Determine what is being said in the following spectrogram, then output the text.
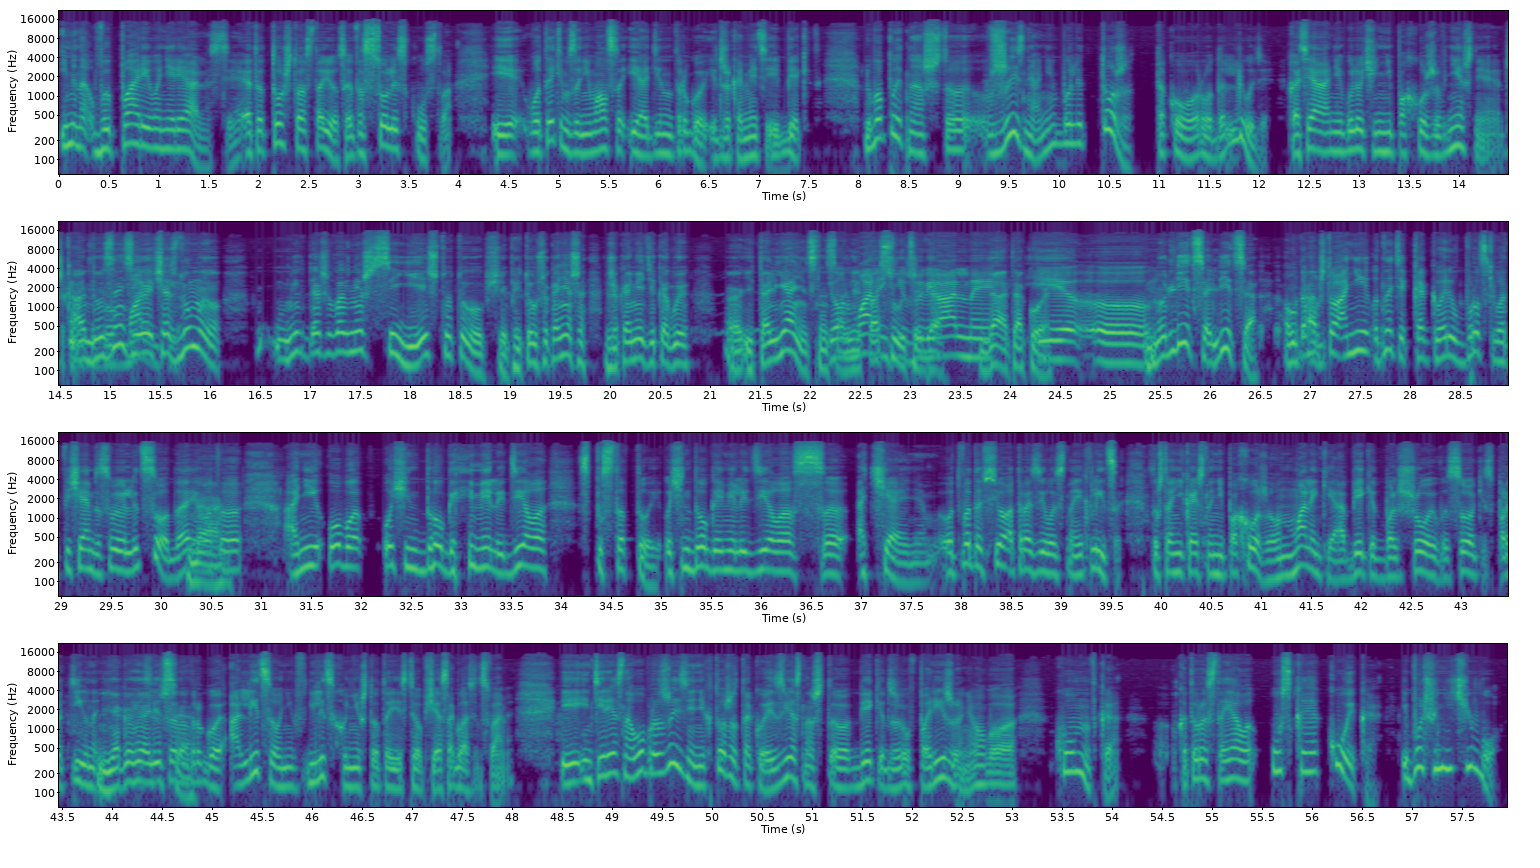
именно выпаривания реальности. Это то, что остается, это соль искусства. И вот этим занимался и один, и другой, и Джакометти, и Бекет. Любопытно, что в жизни они были тоже такого рода люди. Хотя они были очень не похожи внешне. Джакометти а, вы знаете, маленький. я сейчас думаю, у них даже во внешности есть что-то общее. При том, что, конечно, Джакометти как бы э, итальянец, на и самом деле, по сути. живиальный. Да, да такое. И, э... Но лица, лица. Потому а... что они, вот знаете, как говорил Бродский, мы отвечаем за свое лицо, да, и да. вот э, они оба очень долго имели дело с пустотой, очень долго имели дело с отчаянием. Вот в это все отразилось на их лицах, потому что они, конечно, не похожи. Он маленький, а Бекет большой, высокий, спортивный. Я говорю о лице. другой. А лица у них, в лицах у них что-то есть общее, я согласен с вами. И интересно, образ жизни у них тоже такой. Известно, что Бекет жил в Париже, у него была комнатка, в которой стояла узкая койка, и больше ничего.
